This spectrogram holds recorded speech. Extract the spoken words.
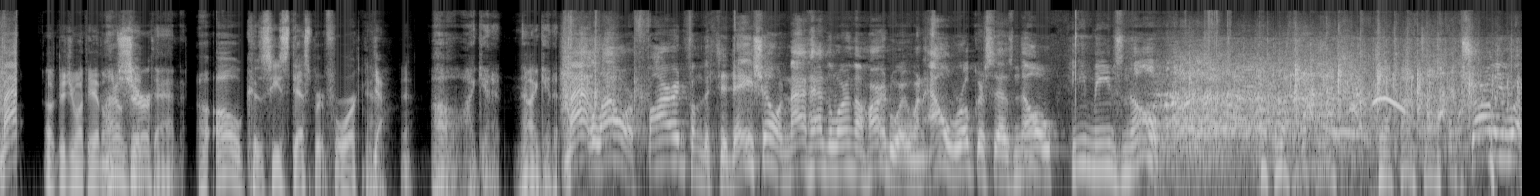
Matt, Oh, did you want the other one? I don't sure. get that. Uh, oh, because he's desperate for work now. Yeah. Yeah. Oh, I get it. Now I get it. Matt Lauer fired from the Today Show, and Matt had to learn the hard way. When Al Roker says no, he means no. Charlie, Ro-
